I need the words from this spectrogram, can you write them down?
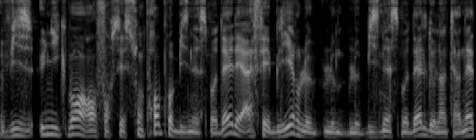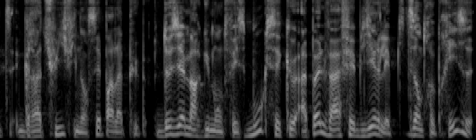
vise uniquement à renforcer son propre business model et à affaiblir le, le business model de l'Internet gratuit financé par la pub. Deuxième argument de Facebook, c'est que Apple va affaiblir les petites entreprises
